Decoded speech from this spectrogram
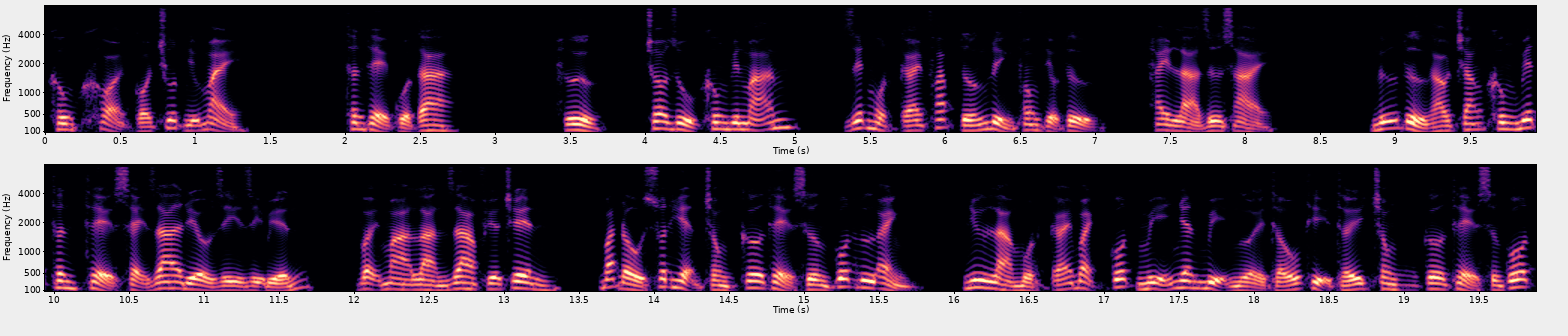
không khỏi có chút nhíu mày. Thân thể của ta. Hừ, cho dù không viên mãn, giết một cái pháp tướng đỉnh phong tiểu tử, hay là dư xài. Nữ tử áo trắng không biết thân thể xảy ra điều gì dị biến, vậy mà làn da phía trên, bắt đầu xuất hiện trong cơ thể xương cốt hư ảnh, như là một cái bạch cốt mỹ nhân bị người thấu thị thấy trong cơ thể xương cốt.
